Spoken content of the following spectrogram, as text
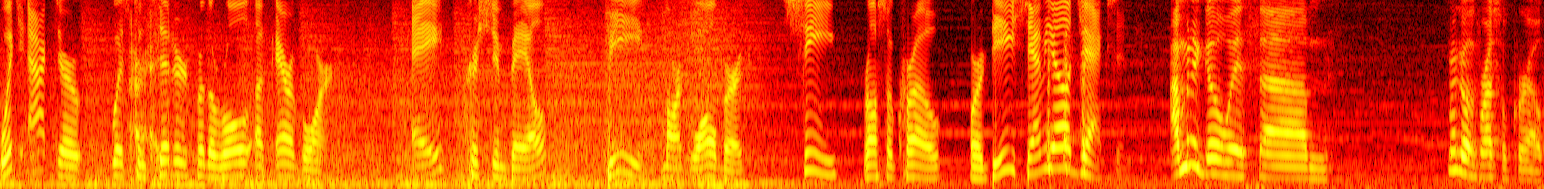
Which actor was All right. considered for the role of Aragorn? A. Christian Bale, B. Mark Wahlberg, C. Russell Crowe, or D. Samuel Jackson. I'm gonna go with um. I'm gonna go with Russell Crowe.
